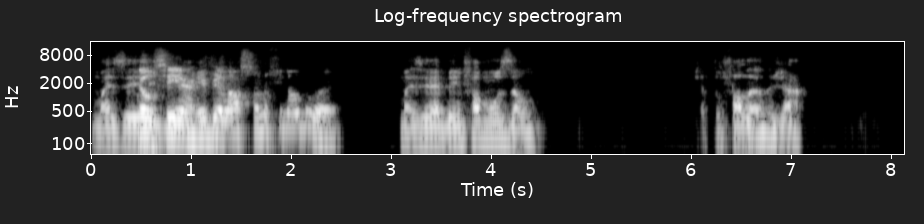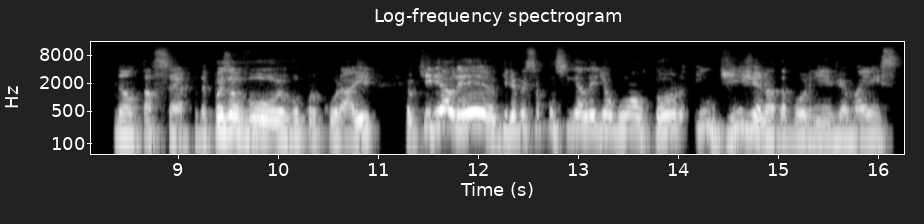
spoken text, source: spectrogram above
mas ele, Não, sim, é revelar só no final do ano. mas ele é bem famosão. Já tô falando já. Não, tá certo. Depois eu vou, eu vou procurar aí. Eu queria ler, eu queria ver se eu conseguia ler de algum autor indígena da Bolívia, mas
